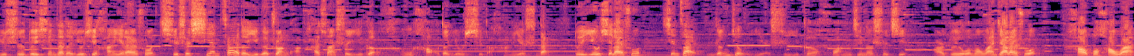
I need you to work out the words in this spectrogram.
于是，对现在的游戏行业来说，其实现在的一个状况还算是一个很好的游戏的行业时代。对游戏来说，现在仍旧也是一个黄金的时期。而对我们玩家来说，好不好玩，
